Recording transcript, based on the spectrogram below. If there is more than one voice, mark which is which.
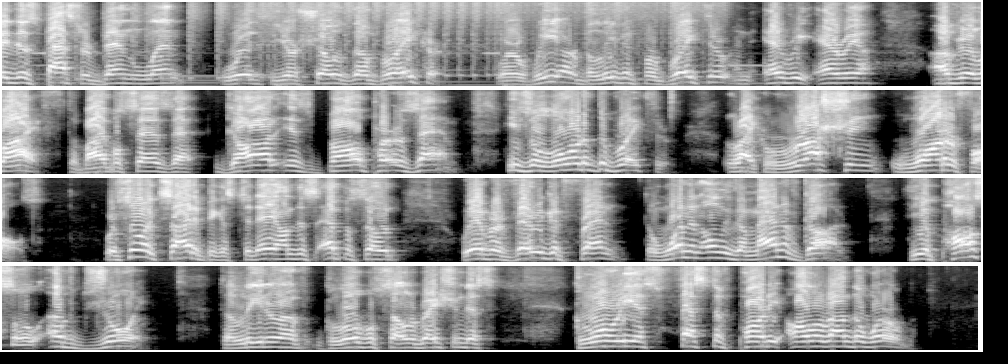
Speaker 1: everybody, this is Pastor Ben Lim with your show, The Breaker, where we are believing for breakthrough in every area of your life. The Bible says that God is Baal Perazim. He's the Lord of the breakthrough, like rushing waterfalls. We're so excited because today on this episode, we have our very good friend, the one and only, the man of God, the apostle of joy, the leader of global celebration, this glorious festive party all around the world.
